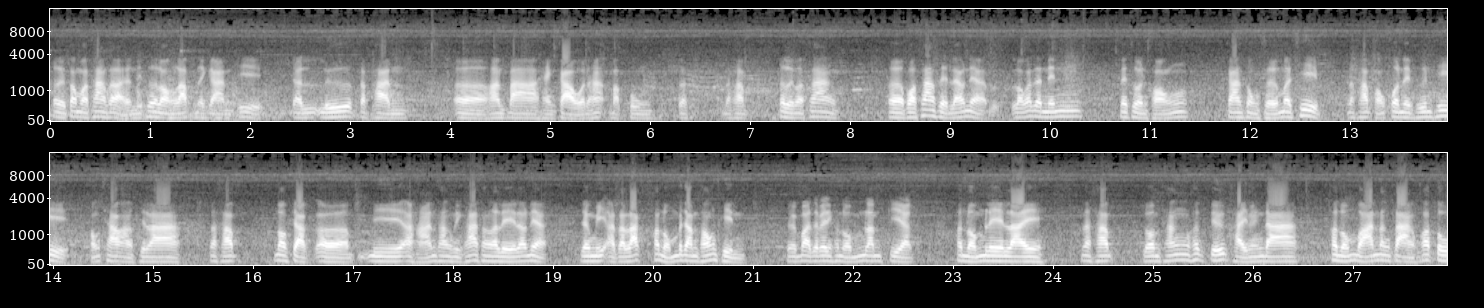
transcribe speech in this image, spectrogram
ก็เลยต้องมาสร้างตลาดแห่งนี้เพื่อรองรับในการที่จะรื้อสะพานเอ่อสะพานปลาแห่งเก่านะฮะปรับปรุงนะครับก็เลยมาสร้างออพอสร้างเสร็จแล้วเนี่ยเราก็จะเน้นในส่วนของการส่งเสริมอาชีพนะครับของคนในพื้นที่ของชาวอ่างศิลานะครับ นอกจากออมีอาหารทางสินค้าทางทะเลแล้วเนี่ยยังมีอัตลักษณ์ขนมประจำท้องถิ่นไม่ว่าจะเป็นขนมลำเจียกขนมเลไลนะครับรวมทั้งเพิกจื้อไข่แมงดา ขนมหวานต่างๆข้าวตู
